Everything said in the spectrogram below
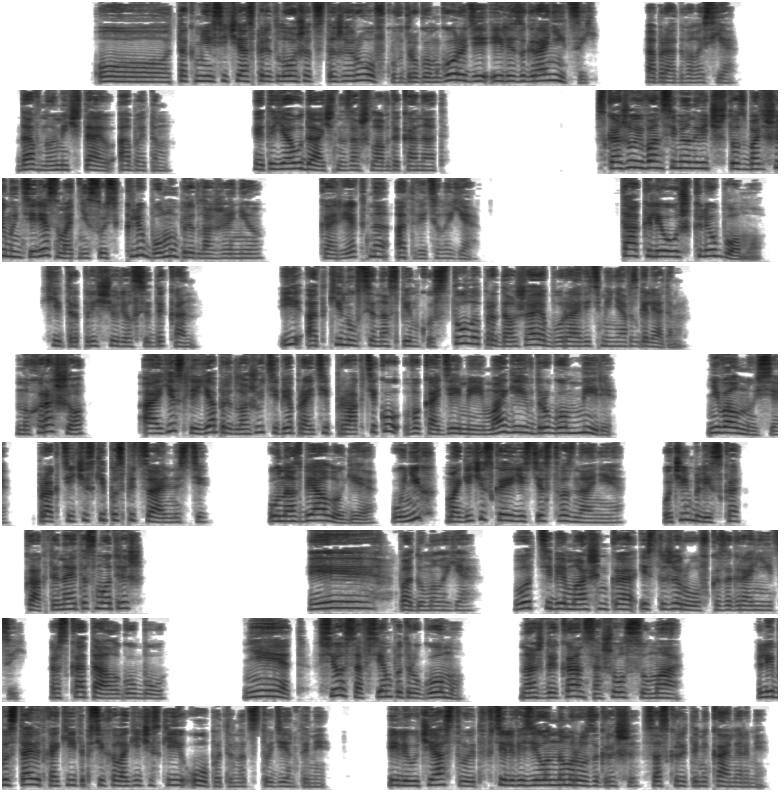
«О, так мне сейчас предложат стажировку в другом городе или за границей», — обрадовалась я. «Давно мечтаю об этом. Это я удачно зашла в деканат. Скажу, Иван Семенович, что с большим интересом отнесусь к любому предложению», — корректно ответила я. «Так ли уж к любому?» — хитро прищурился декан и откинулся на спинку стула, продолжая буравить меня взглядом. «Ну хорошо. А если я предложу тебе пройти практику в Академии магии в другом мире?» «Не волнуйся, практически по специальности. У нас биология, у них магическое естествознание. Очень близко. Как ты на это смотришь?» э подумала я, — «вот тебе, Машенька, и стажировка за границей». Раскатала губу. «Нет, все совсем по-другому. Наш декан сошел с ума. Либо ставит какие-то психологические опыты над студентами, или участвует в телевизионном розыгрыше со скрытыми камерами.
